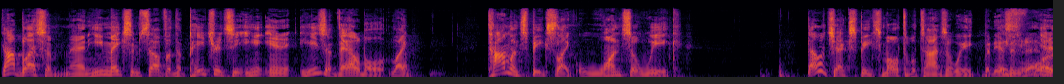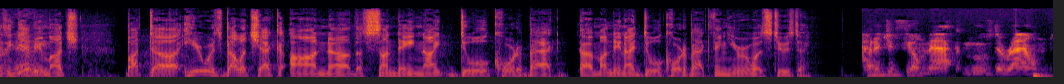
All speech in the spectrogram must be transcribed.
God bless him, man. He makes himself the Patriots. He, he he's available. Like Tomlin speaks like once a week. Belichick speaks multiple times a week, but doesn't doesn't yeah. give you much. But uh, here was Belichick on uh, the Sunday night dual quarterback, uh, Monday night dual quarterback thing. Here was Tuesday. How did you feel Mac moved around?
